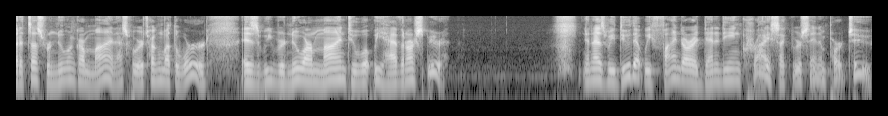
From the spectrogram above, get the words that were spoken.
but it's us renewing our mind. That's what we are talking about the word, is we renew our mind to what we have in our spirit. And as we do that, we find our identity in Christ, like we were saying in part two.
